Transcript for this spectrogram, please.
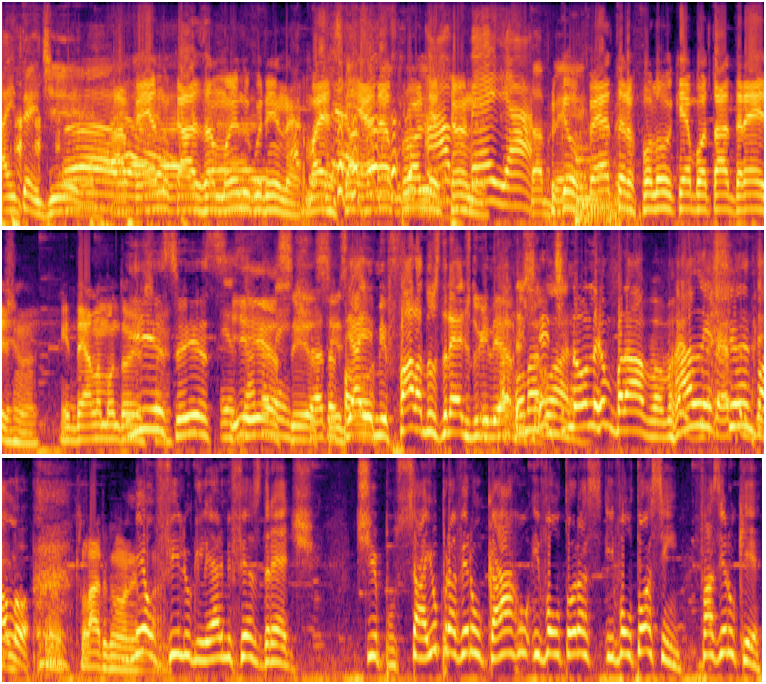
Ah, entendi. A véia, no caso, a mãe do guri, né? Mas assim, era pro Alexandre. Tá Porque bem. o Fetter falou que ia botar dread, né? E dela mandou isso. Isso, isso. Exatamente. Isso, isso, Fetter isso. E aí, me fala dos dreads do Guilherme. vamos A gente agora. não lembrava, mas Alexandre. falou. Claro que não lembro. Meu filho Guilherme fez dread. Tipo, saiu pra ver um carro e voltou, e voltou assim. Fazer o quê?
